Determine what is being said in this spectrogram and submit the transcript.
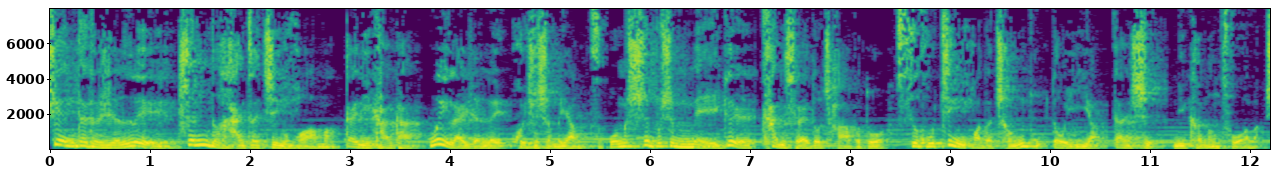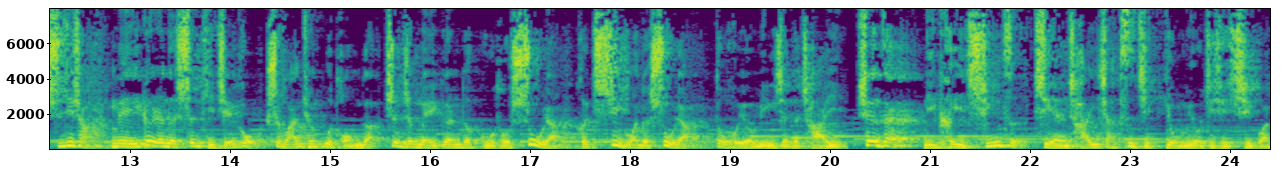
现代的人类真的还在进化吗？带你看看未来人类会是什么样子。我们是不是每个人看起来都差不多，似乎进化的程度都一样？但是你可能错了。实际上，每个人的身体结构是完全不同的，甚至每个人的骨头数量和器官的数量都会有明显的差异。现在你可以亲自检查一下自己有没有这些器官。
